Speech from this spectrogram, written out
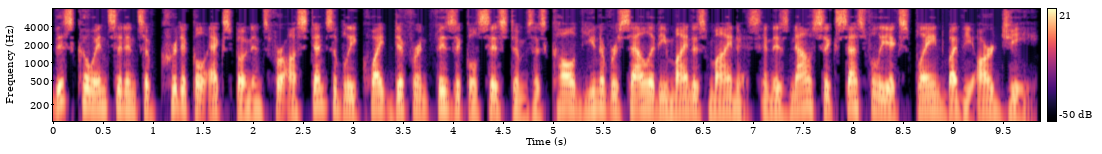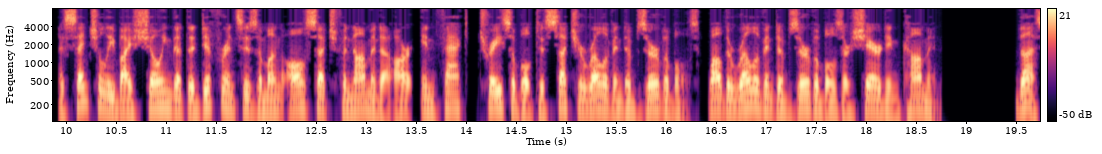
This coincidence of critical exponents for ostensibly quite different physical systems is called universality and is now successfully explained by the RG, essentially by showing that the differences among all such phenomena are, in fact, traceable to such irrelevant observables, while the relevant observables are shared in common. Thus,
